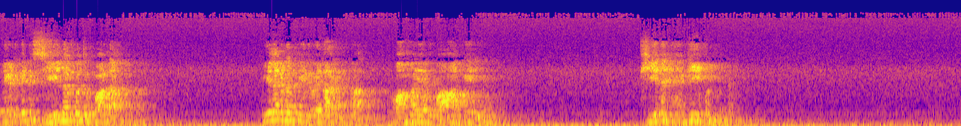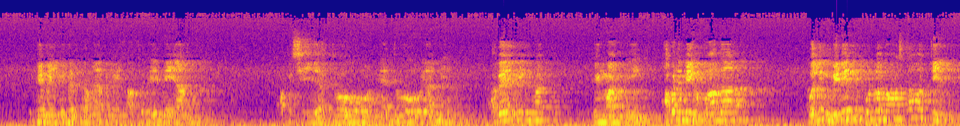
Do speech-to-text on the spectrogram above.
ඒකට කියන්නේ සීලබ්බත උපාදාන. ඊළඟට පිළ වෙලා ඉන්නවා මමය මාගේ කියන හැඟීමකට. එහෙම ඉඳන් තමයි අපි මේ සතරේ මේ යන්නේ. අපි සීයතෝ හෝ නැතෝ හෝ යන්නේ. හැබැයි පින්වත් පින්වත්නි අපිට මේ උපාදාන වලින් මිදෙන්න පුළුවන් අවස්ථාවක් තියෙනවා.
